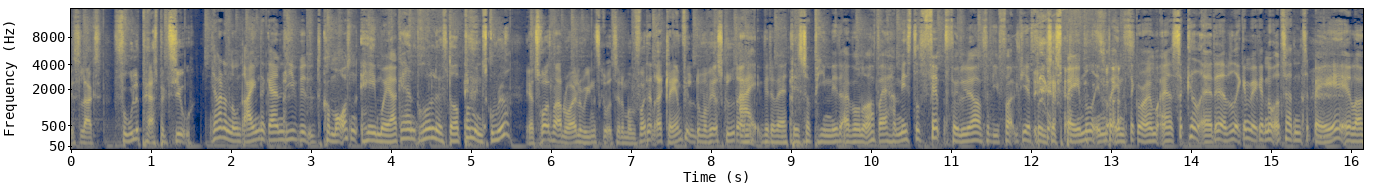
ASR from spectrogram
et slags fugleperspektiv. Der var der nogle drenge, der gerne lige ville komme over sådan, hey, må jeg gerne prøve at løfte op på mine skuldre? Jeg tror snart, Royal Arena skriver til dig, må vi få den reklamefilm, du var ved at skyde derinde? Nej, ved du hvad, det er så pinligt. Jeg vågnede op, og jeg har mistet fem følgere, fordi folk de har følt sig spammet inde på Instagram. Og jeg er så ked af det. Jeg ved ikke, om jeg kan nå at tage den tilbage, eller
